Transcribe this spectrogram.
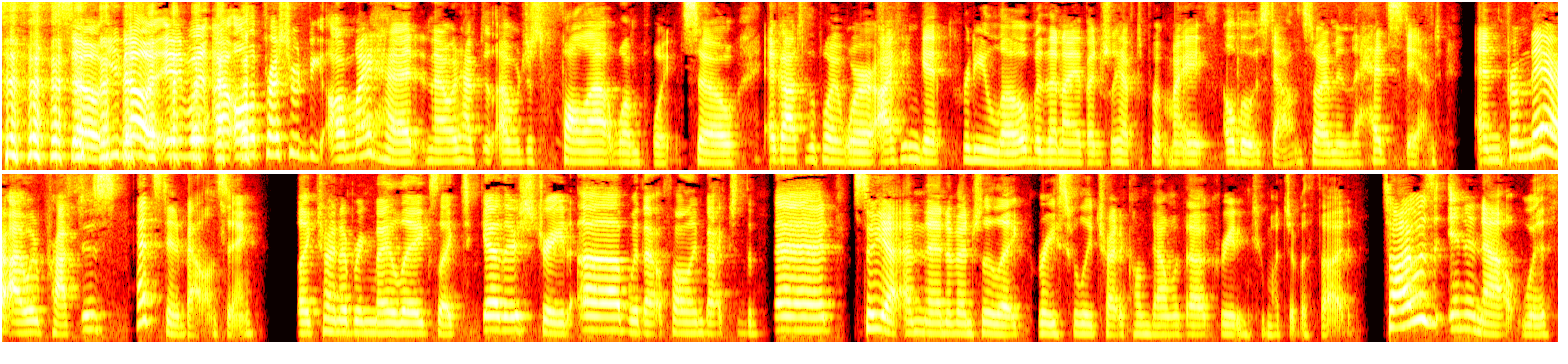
So you know, it would all the pressure would be on my head, and I would have to I would just fall out at one point. So it got to the point where I can get pretty low, but then I eventually have to put my elbows down, so I'm in the headstand. And from there, I would practice headstand balancing, like trying to bring my legs like together, straight up, without falling back to the bed. So yeah, and then eventually like gracefully try to come down without creating too much of a thud. So I was in and out with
